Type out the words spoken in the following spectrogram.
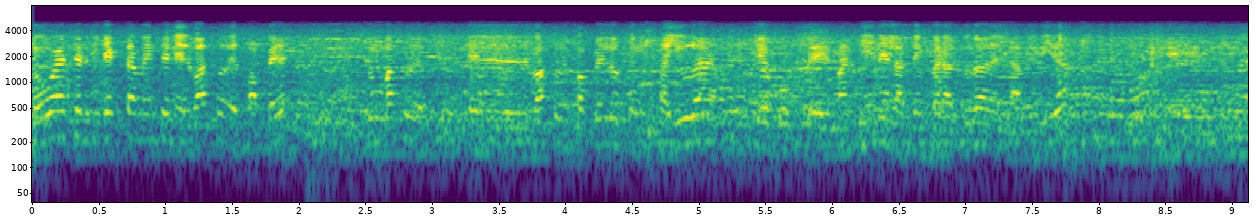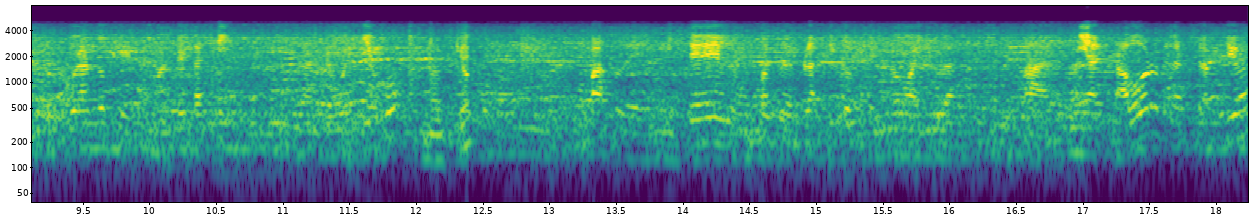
Lo voy a hacer directamente en el vaso de papel. Un vaso de, el vaso de papel lo que nos ayuda es que se mantiene la temperatura de la bebida, eh, procurando que se mantenga así durante buen tiempo. Un vaso de unicel o un vaso de plástico que no ayuda a- ni al sabor de la extracción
